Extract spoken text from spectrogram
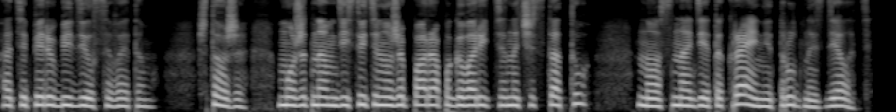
а теперь убедился в этом. Что же, может, нам действительно уже пора поговорить на чистоту? Но с Надей это крайне трудно сделать.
